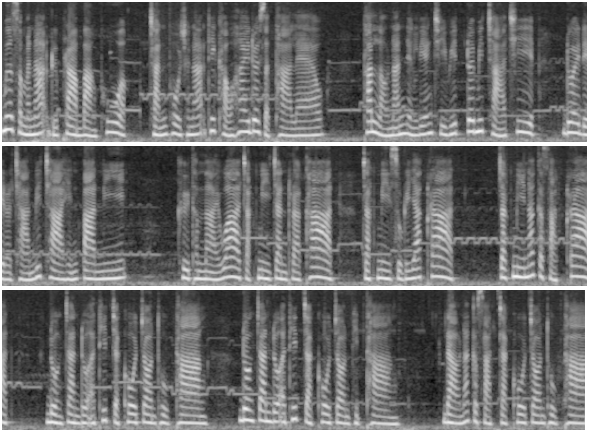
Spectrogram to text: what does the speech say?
เมื่อสมณะหรือพราหมณ์บางพวก ฉันโภชนะที่เขาให้ด้วยศรัทธาแล้ว ท่านเหล่านั้นยังเลี้ยงชีวิตด้วยมิจฉาชีพ ด้วยเดรัจฉานวิชาเห็นปานนี้ คือทำนายว่าจักมีจันทราคาตจักมีสุริยคราตจักมีนักษัตริย์คราตดวงจันทร์ดวงอาทิตย์จะโคจรถูกทาง ดวงจันทร์ดวงอาทิตย์จะโคจรผิดทาง ดาวนักษัตริย์จะโคจรถูกทาง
